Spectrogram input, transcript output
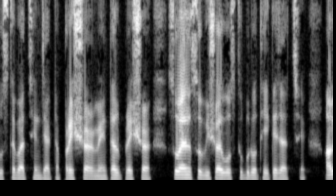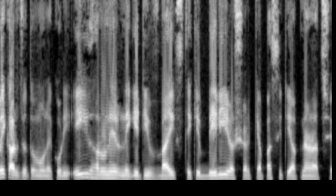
বুঝতে পারছেন যে একটা প্রেশার মেন্টাল প্রেশার সোয়ানসো বিষয়বস্তুগুলো থেকে যাচ্ছে। আমি কার্যত মনে করি এই ধরনের নেগেটিভ ভাইবস থেকে বেরিয়ে আসার ক্যাপাসিটি আপনার আছে,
